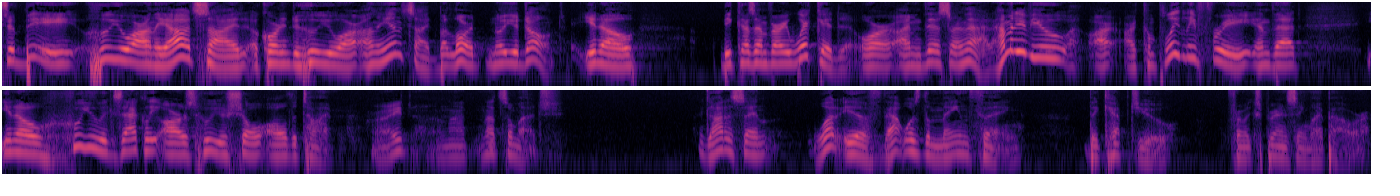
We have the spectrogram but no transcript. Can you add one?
to be who you are on the outside according to who you are on the inside. But Lord, no, you don't. You know, because I'm very wicked or I'm this or that. How many of you are, are completely free in that, you know, who you exactly are is who you show all the time, right? Not, not so much. God is saying, what if that was the main thing that kept you from experiencing my power?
